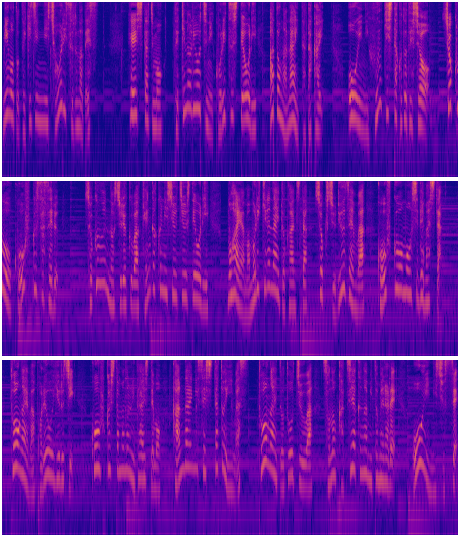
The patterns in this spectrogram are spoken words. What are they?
見事敵陣に勝利するのです。兵士たちも敵の領地に孤立しており後がない戦い。大いに奮起したことでしょう。蜀を降伏させる。蜀軍の主力は見学に集中しておりもはや守りきれないと感じた蜀主龍禅は降伏を申し出ました。当該はこれを許し降伏した者に対しても寛大に接したといいます。当該と東中はその活躍が認められ大いに出世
